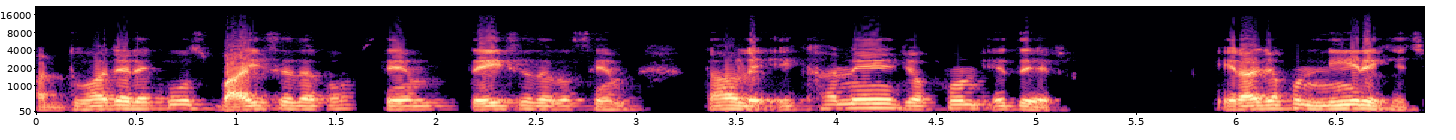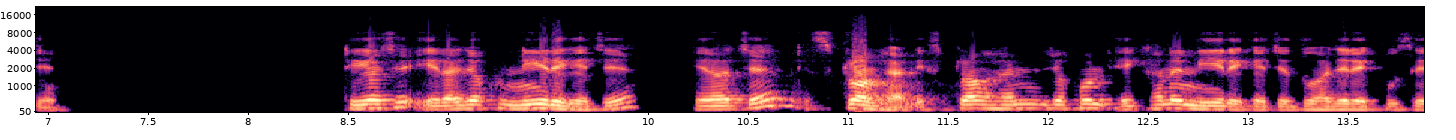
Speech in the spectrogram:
আর দু হাজার একুশ বাইশে দেখো সেম তেইশে দেখো সেম তাহলে এখানে যখন এদের, এরা যখন নিয়ে রেখেছে, ঠিক আছে? এরা যখন নিয়ে রেখেছে, এরা হচ্ছে স্ট্রং হ্যান্ড স্ট্রং হ্যান্ড যখন এখানে নিয়ে রেখেছে দু হাজার একুশে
